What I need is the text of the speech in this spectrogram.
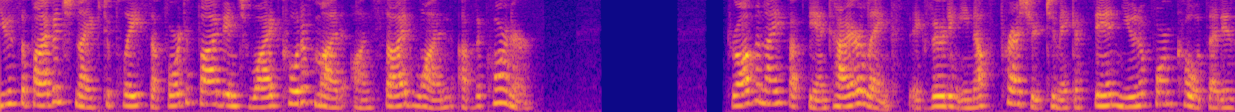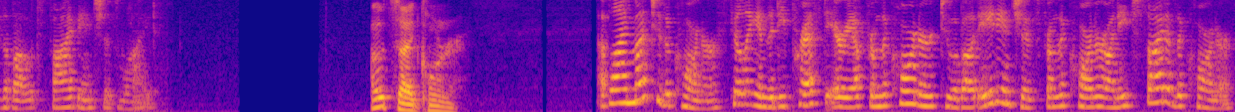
Use the 5 inch knife to place a 4 to 5 inch wide coat of mud on side 1 of the corner. Draw the knife up the entire length, exerting enough pressure to make a thin, uniform coat that is about 5 inches wide. Outside corner. Apply mud to the corner, filling in the depressed area from the corner to about 8 inches from the corner on each side of the corner.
